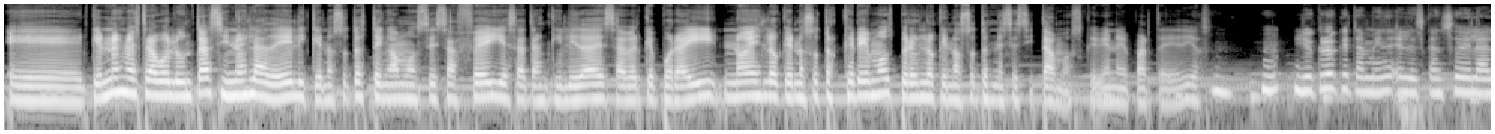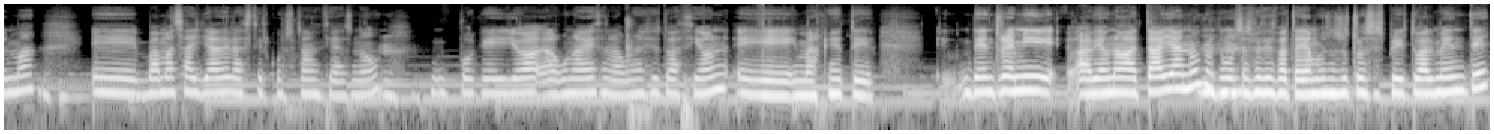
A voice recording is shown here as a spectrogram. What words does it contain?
eh, que no es nuestra voluntad, sino es la de Él y que nosotros tengamos esa fe y esa tranquilidad de saber que por ahí no es lo que nosotros queremos, pero es lo que nosotros necesitamos, que viene de parte de Dios. Yo creo que también el descanso del alma eh, va más allá de las circunstancias, ¿no? Porque yo alguna vez en alguna situación, eh, imagínate, dentro de mí había una batalla, ¿no? Porque muchas veces batallamos nosotros espiritualmente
